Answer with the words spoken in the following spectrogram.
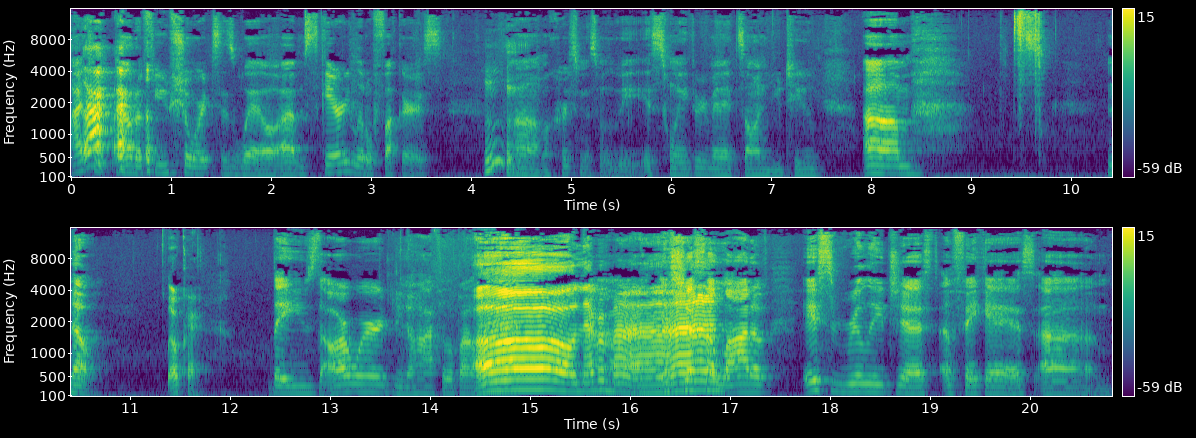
I checked out a few shorts as well. Um, Scary Little Fuckers. Hmm. Um, a Christmas movie. It's 23 minutes on YouTube. Um, no, Okay. they use the R word. You know how I feel about that. Oh, never Uh, mind. It's just a lot of. It's really just a fake ass um,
